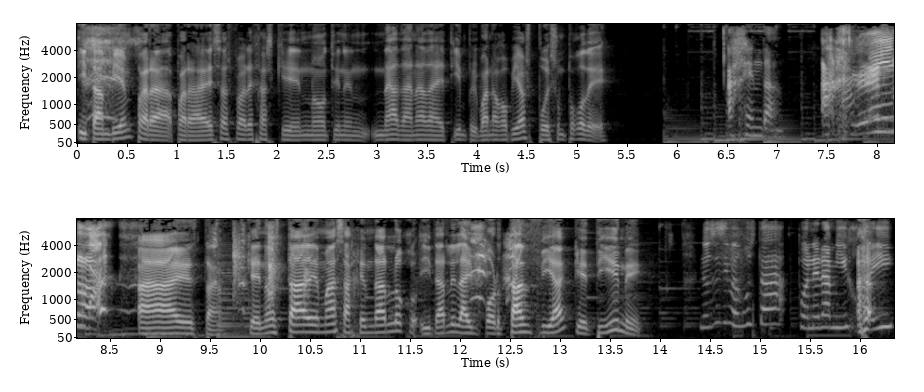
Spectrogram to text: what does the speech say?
Y también para, para esas parejas que no tienen nada, nada de tiempo y van agobiados, pues un poco de... Agenda. Agenda. Ahí está. Que no está de más agendarlo y darle la importancia que tiene. No sé si me gusta poner a mi hijo ahí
